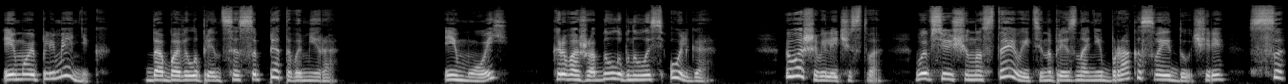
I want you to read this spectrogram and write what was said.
И мой племянник, добавила принцесса пятого мира. И мой? Кровожадно улыбнулась Ольга. Ваше Величество, вы все еще настаиваете на признании брака своей дочери с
